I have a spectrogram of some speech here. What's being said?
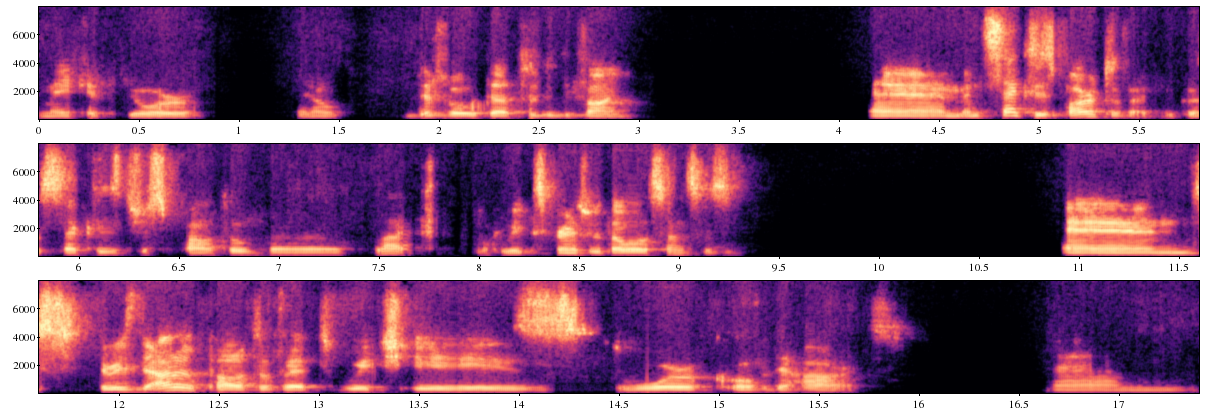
Make it your, you know, devote that to the divine. Um, and sex is part of it because sex is just part of uh, life, what we experience with our senses. And there is the other part of it, which is work of the heart. Um,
